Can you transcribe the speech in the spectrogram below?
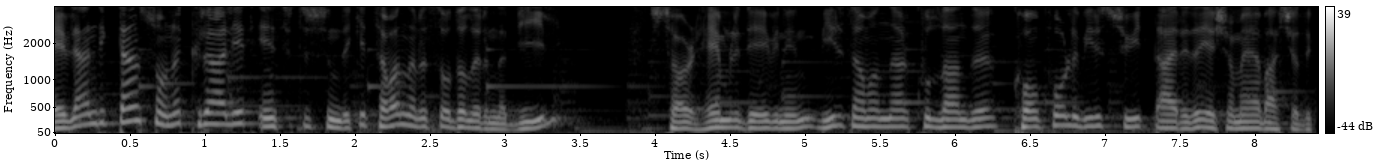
Evlendikten sonra Kraliyet Enstitüsü'ndeki tavan arası odalarında değil, Sir Henry Davy'nin bir zamanlar kullandığı konforlu bir suite dairede yaşamaya başladık.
